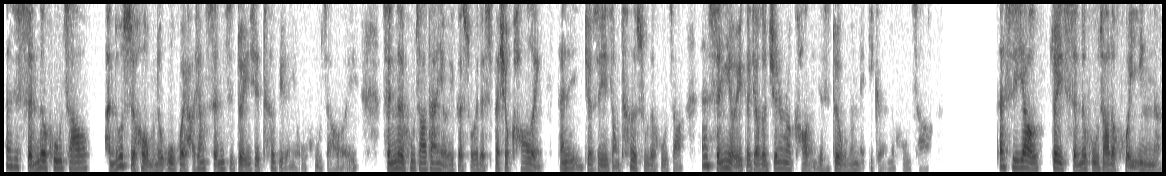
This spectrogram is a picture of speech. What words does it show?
但是神的呼召，很多时候我们都误会，好像神只对一些特别人有呼召而已。神的呼召当然有一个所谓的 special calling。但是就是一种特殊的护照，但神有一个叫做 general calling，就是对我们每一个人的护照。但是要对神的呼召的回应呢，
